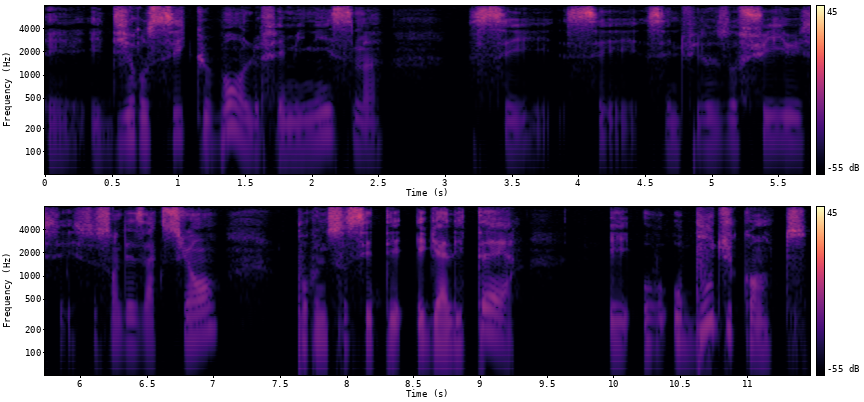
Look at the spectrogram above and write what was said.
et, dire aussi que bon, le féminisme, c'est une philosophie, ce sont des actions pour une société égalitaire. Et au, au bout du compte,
